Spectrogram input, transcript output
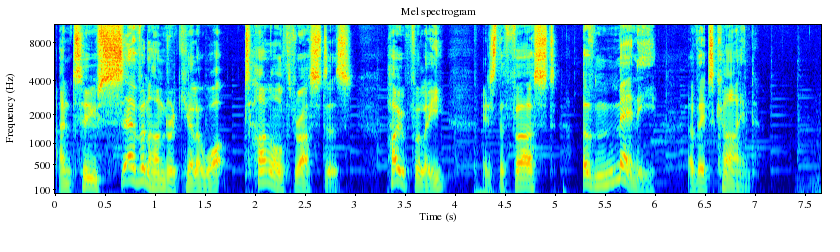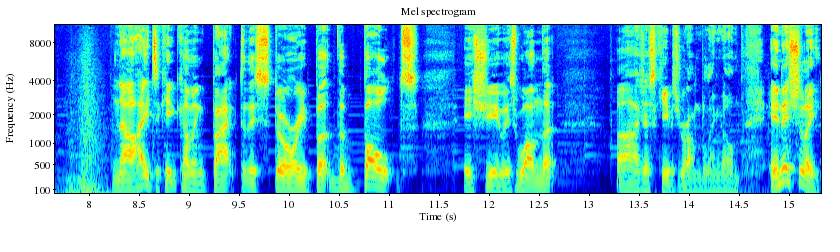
and two 700 kilowatt tunnel thrusters. Hopefully, it's the first of many of its kind. Now, I hate to keep coming back to this story, but the Bolt issue is one that Ah, it just keeps rumbling on. Initially,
